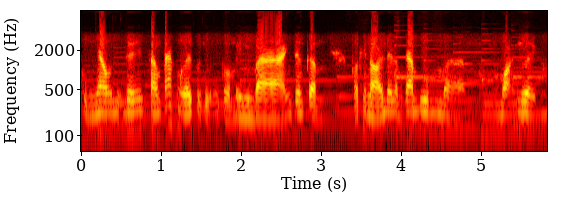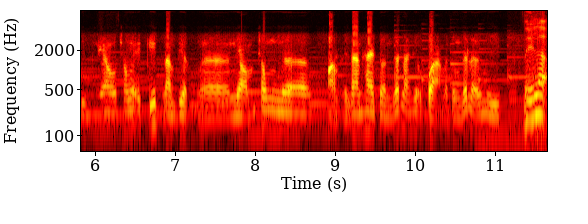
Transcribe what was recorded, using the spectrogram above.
cùng nhau những cái sáng tác mới của của mình và anh Dương Cầm. Có thể nói đây là một album mà mọi người cùng nhau trong ekip làm việc uh, nhóm trong uh, khoảng thời gian 2 tuần rất là hiệu quả và Tùng rất là ưng ý. Đấy là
